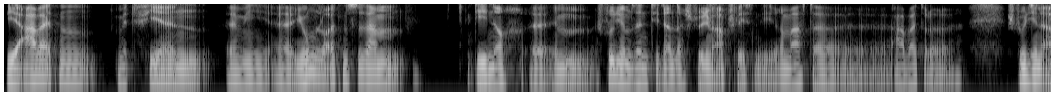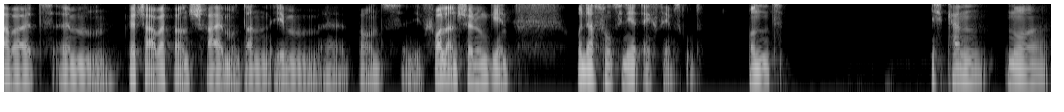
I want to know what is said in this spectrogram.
Wir arbeiten mit vielen äh, jungen Leuten zusammen, die noch äh, im Studium sind, die dann das Studium abschließen, die ihre Masterarbeit oder Studienarbeit, ähm, Bachelorarbeit bei uns schreiben und dann eben bei uns in die Vollanstellung gehen. Und das funktioniert extrem gut. Und ich kann nur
